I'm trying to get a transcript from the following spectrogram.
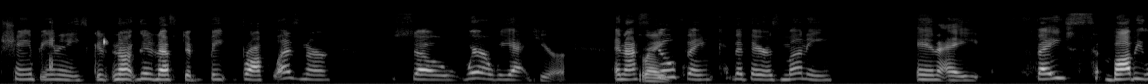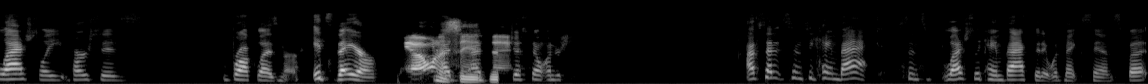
champion, and he's good, not good enough to beat Brock Lesnar. So where are we at here? And I Right. still think that there is money in a face Bobby Lashley versus Brock Lesnar. It's there. Yeah, I want to see I it. the- just don't understand. I've said it since he came back, since Lashley came back, that it would make sense. But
